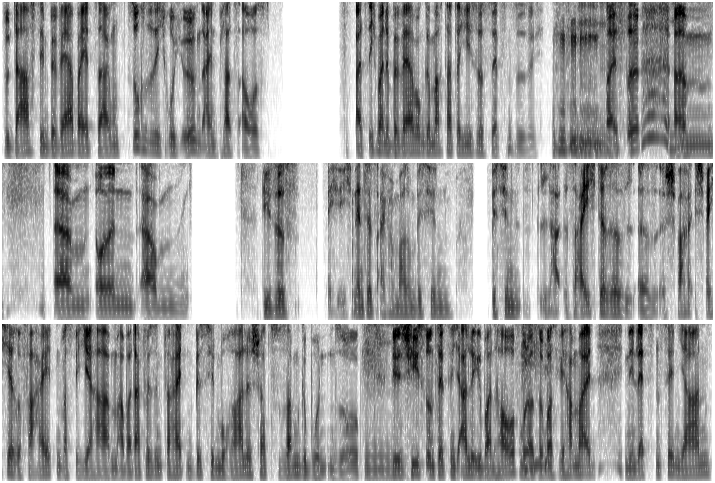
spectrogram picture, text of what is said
du darfst dem Bewerber jetzt sagen, suchen Sie sich ruhig irgendeinen Platz aus. Als ich meine Bewerbung gemacht hatte, hieß es, setzen Sie sich. Mhm. weißt du? Mhm. Ähm, ähm, und ähm, dieses, ich, ich nenne es jetzt einfach mal so ein bisschen bisschen seichtere, äh, schwach, schwächere Verhalten, was wir hier haben, aber dafür sind wir halt ein bisschen moralischer zusammengebunden. So, mhm. wir schießen uns jetzt nicht alle über den Haufen oder sowas. Wir haben halt in den letzten zehn Jahren,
